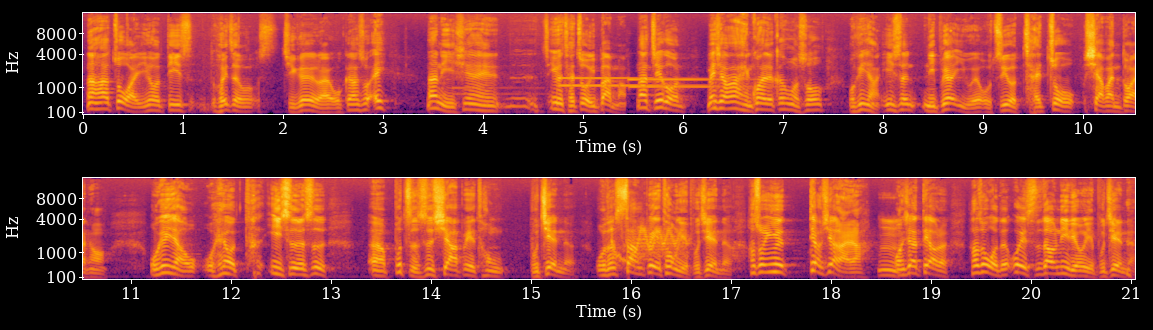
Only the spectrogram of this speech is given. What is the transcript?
那他做完以后第一次回诊几个月来，我跟他说，哎，那你现在因为才做一半嘛，那结果没想到他很快的跟我说，我跟你讲，医生你不要以为我只有才做下半段哦，我跟你讲，我很有意思的是，呃，不只是下背痛不见了。我的上背痛也不见了，他说因为掉下来了，往下掉了。他说我的胃食道逆流也不见了，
